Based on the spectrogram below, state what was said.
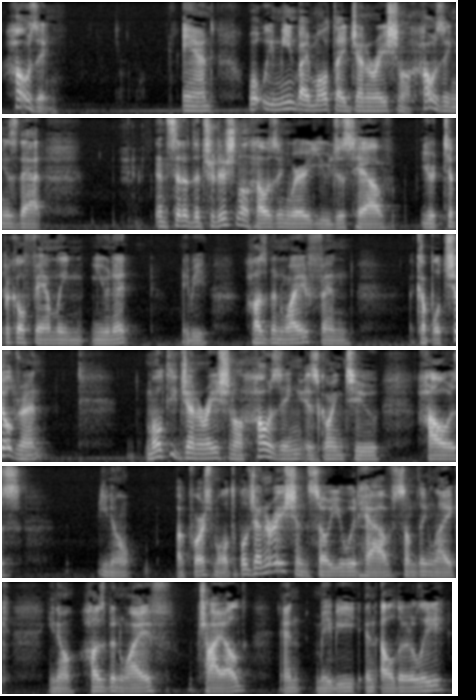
housing. And what we mean by multi generational housing is that instead of the traditional housing where you just have your typical family unit, maybe husband, wife, and a couple children, multi generational housing is going to house, you know, of course, multiple generations. So you would have something like, you know, husband, wife, child, and maybe an elderly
